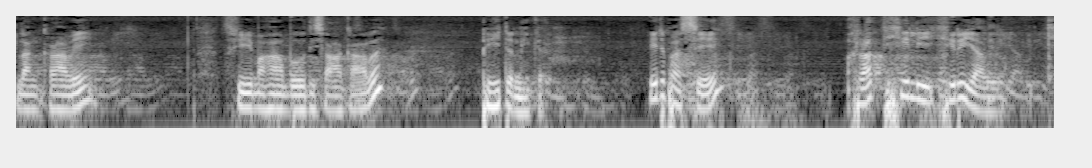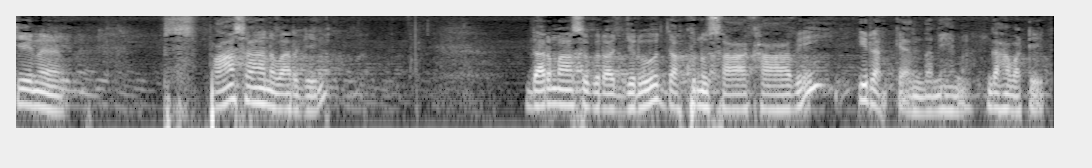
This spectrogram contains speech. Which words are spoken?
ලංකාවේ ශ්‍රී මහා බෝධි ශාඛාව පිහිටන එක. ඊට පස්සේ රත්හිලි හිරියල් කියන පාෂාණ වර්ගයෙන් ධර්මාසුක රජුරු දකුණු ශාඛාවේ ඉරක් ඇඳ මෙහෙම ගහ වටේට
